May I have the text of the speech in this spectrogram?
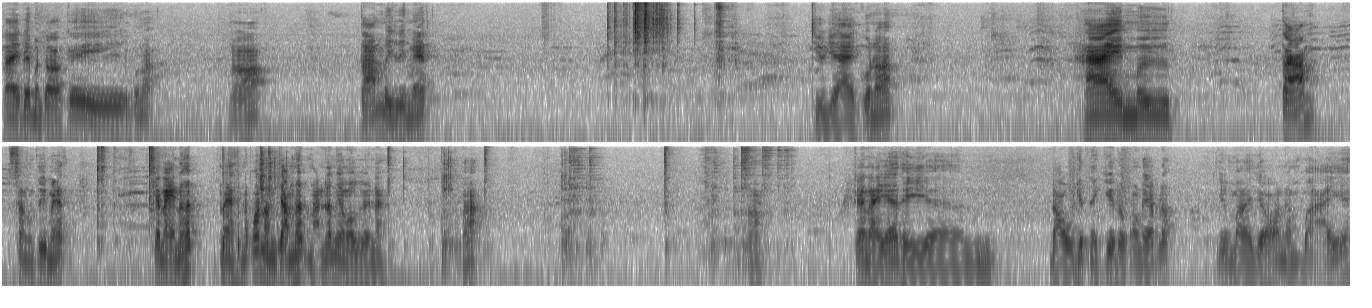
Đây, để mình đo cái của nó. Nó 8 mm chiều dài của nó 28 cm cái này nó hít nè, nó có 500 hết, mạnh lắm nha mọi người nè. Đó. Đó. cái này thì ờ, đầu dít này kia đồ còn đẹp lắm. Nhưng mà do nằm bãi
